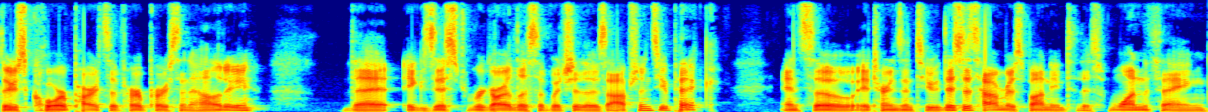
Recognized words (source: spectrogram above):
there's core parts of her personality that exist regardless of which of those options you pick. And so it turns into this is how I'm responding to this one thing,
